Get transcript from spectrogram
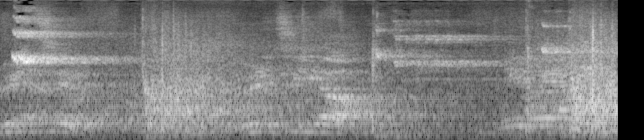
Three, two. Three, two, y'all.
